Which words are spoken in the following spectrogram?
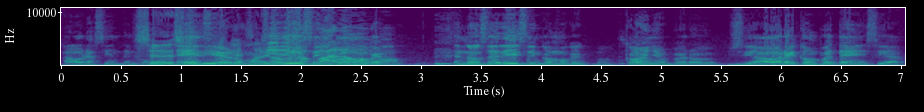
ahora sienten Se competencia. decidieron, y dicen como que palomos. Entonces dicen como que coño pero si ahora hay competencia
